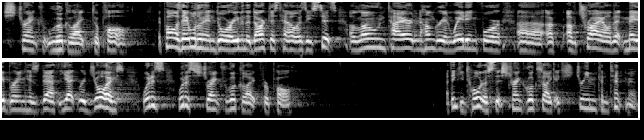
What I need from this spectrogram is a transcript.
strength look like to Paul? If Paul is able to endure even the darkest hell as he sits alone, tired and hungry and waiting for uh, a, a, trial that may bring his death, yet rejoice, what, is, what does strength look like for Paul? I think he told us that strength looks like extreme contentment.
